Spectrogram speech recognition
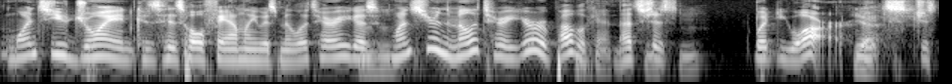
Once you join, because his whole family was military, he goes, Mm-hmm. once you're in the military, you're a Republican. That's just what you are. Yes. It's just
